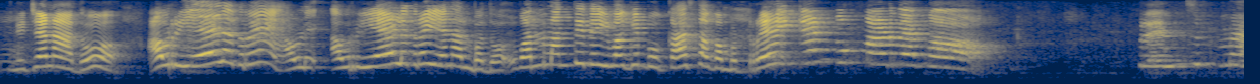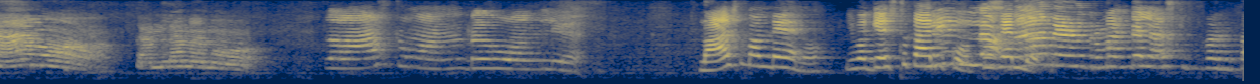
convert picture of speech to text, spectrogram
ನಿಜನಾ ಅದು? ಅವ್ರು ಹೇಳಿದ್ರೆ ಅವಳು ಅವ್ರು ಹೇಳಿದ್ರೆ ಏನು ಅನ್ಬೋದು? ಒನ್ ಮಂತ್ ಇದೆ ಇವಾಗ ಬು- ಕಾಸು ತಗೊಂಬಿಟ್ರೆ? ಟಿಕೆಟ್ ಬುಕ್ ಮಾಡಬೇಕು. Friends ma'am Kannada ma'am last Monday only last Monday ಏನು? ಇವಾಗ ಎಷ್ಟು ತಾರೀಕು? ಮ್ಯಾಮ್ ಹೇಳಿದ್ರು ಮಂಡೇ ಲಾಸ್ಟ್ ಅಂತ.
